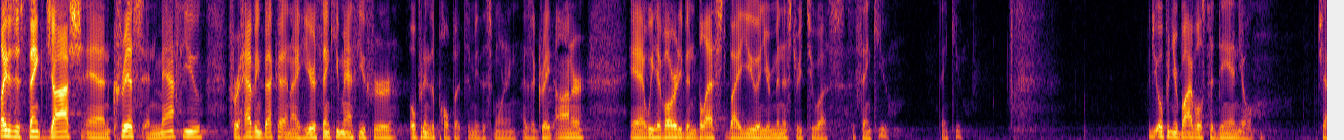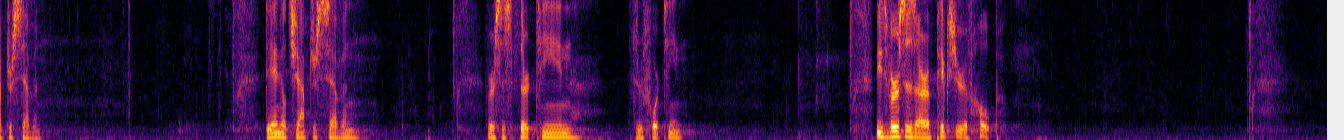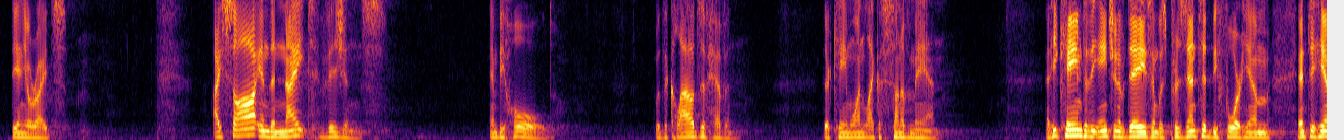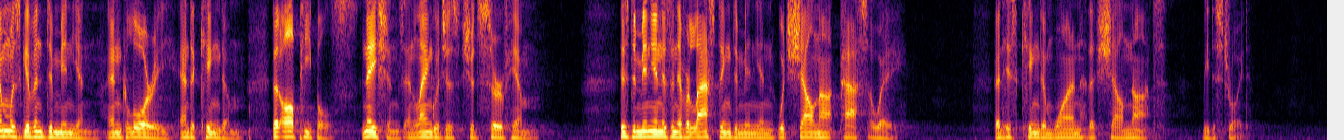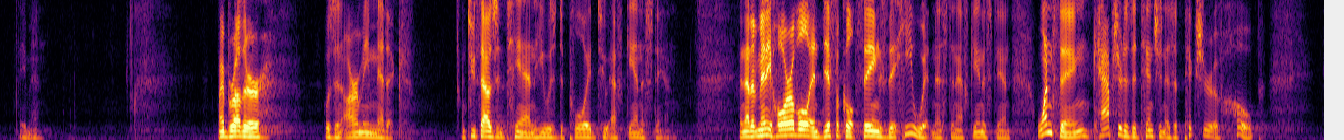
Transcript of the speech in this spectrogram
I'd like to just thank Josh and Chris and Matthew for having Becca and I here. Thank you, Matthew, for opening the pulpit to me this morning as a great honor. And we have already been blessed by you and your ministry to us. So thank you. Thank you. Would you open your Bibles to Daniel chapter 7? Daniel chapter 7, verses 13 through 14. These verses are a picture of hope. Daniel writes I saw in the night visions, and behold, with the clouds of heaven, there came one like a son of man. And he came to the Ancient of Days and was presented before him, and to him was given dominion and glory and a kingdom, that all peoples, nations, and languages should serve him. His dominion is an everlasting dominion which shall not pass away, and his kingdom one that shall not be destroyed. Amen. My brother was an army medic. In 2010, he was deployed to Afghanistan. And out of many horrible and difficult things that he witnessed in Afghanistan, one thing captured his attention as a picture of hope.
